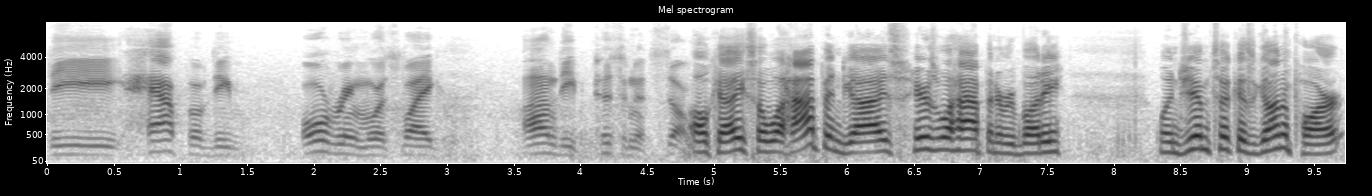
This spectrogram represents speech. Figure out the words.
the half of the O-ring was like on the piston itself. Okay. So what happened, guys? Here's what happened, everybody. When Jim took his gun apart,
